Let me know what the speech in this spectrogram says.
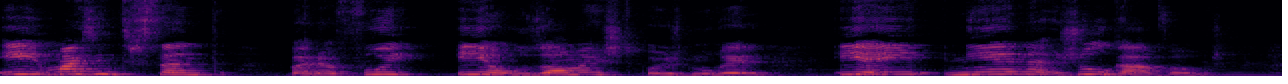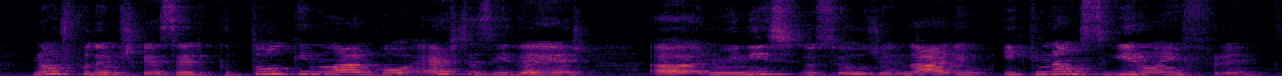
E mais interessante, para Fui iam os homens depois de morrer e aí Niena julgava-os. Não nos podemos esquecer que Tolkien largou estas ideias uh, no início do seu legendário e que não seguiram em frente.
